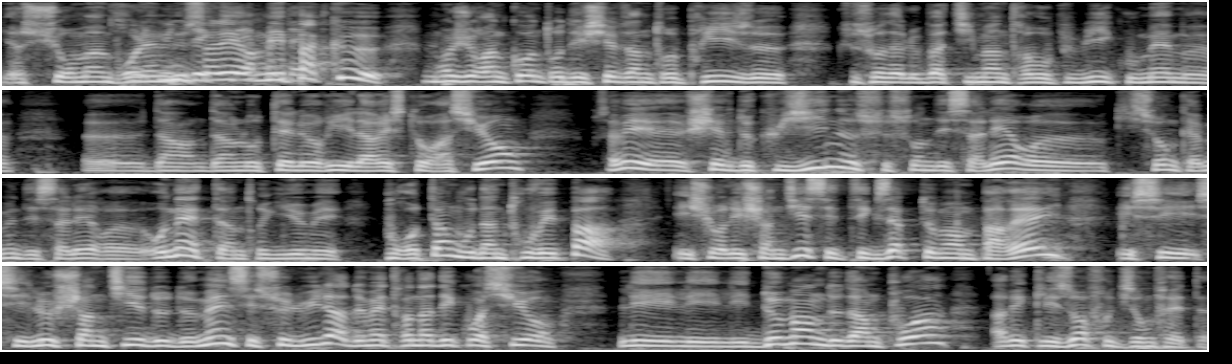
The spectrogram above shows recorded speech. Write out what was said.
Il y a sûrement un problème de salaire, mais pas que. Moi, je rencontre des chefs d'entreprise, euh, que ce soit dans le bâtiment, travaux publics ou même euh, dans, dans l'hôtellerie et la restauration, vous savez, euh, chef de cuisine, ce sont des salaires euh, qui sont quand même des salaires euh, honnêtes, entre guillemets. Pour autant, vous n'en trouvez pas. Et sur les chantiers, c'est exactement pareil. Et c'est le chantier de demain, c'est celui-là, de mettre en adéquation les, demandes d'emploi avec les offres qui sont faites.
